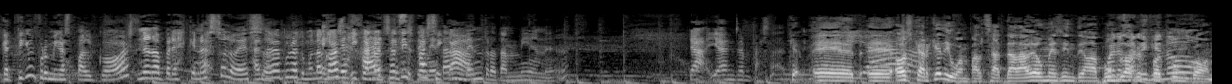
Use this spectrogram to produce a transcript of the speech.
que et fiquin formigues pel cos, No, no, pero es que no es solo eso. Has d'haver posat un munt de Es coses i que no dejar et se te satisfaci metan cap. dentro también, ¿eh? Ja, ja ens hem passat. que, eh, eh, Òscar, què diuen pel xat de la veu més íntima Bueno, están diciendo blogspot.com?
